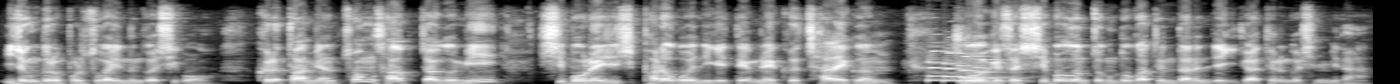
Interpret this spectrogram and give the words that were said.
이 정도를 볼 수가 있는 것이고 그렇다면 총 사업자금이 15 내지 18억 원이기 때문에 그 차액은 9억에서 10억 원 정도가 된다는 얘기가 되는 것입니다.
